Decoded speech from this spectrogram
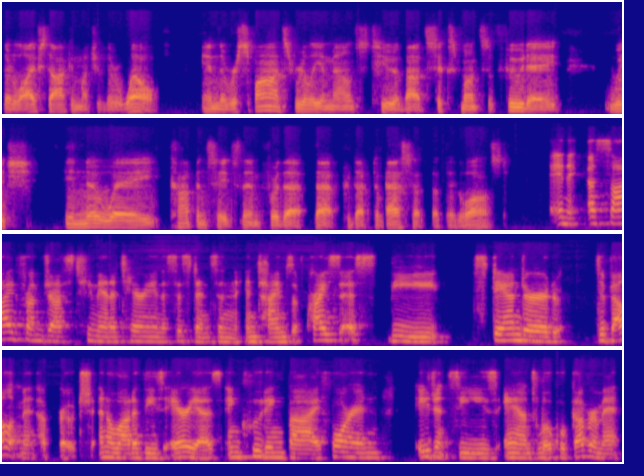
their livestock and much of their wealth. And the response really amounts to about six months of food aid, which in no way compensates them for that that productive asset that they lost. And aside from just humanitarian assistance in, in times of crisis, the standard development approach in a lot of these areas, including by foreign agencies and local government,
